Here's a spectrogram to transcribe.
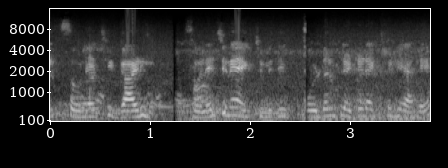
एक सोन्याची गाडी सोन्याची नाही ॲक्च्युली ती गोल्डन प्लेटेड ॲक्च्युली आहे.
